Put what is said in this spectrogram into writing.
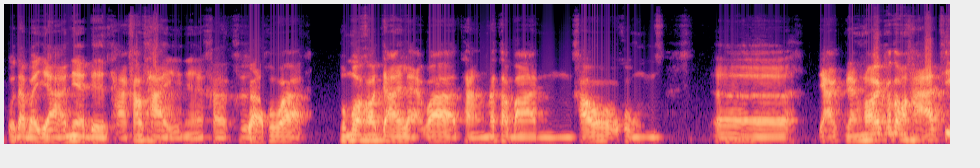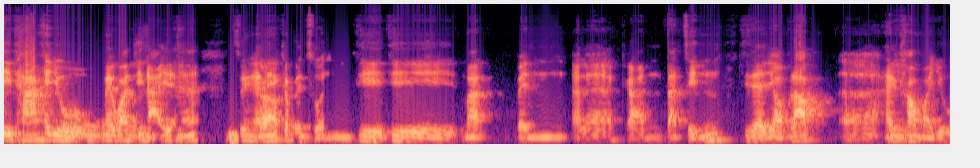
โกตาบายาเนี่ยเดินทางเข้าไทยนะครับคือครับเพราะว่าผมก็เข้าใจแหละว่าทางรัฐบาลเขาคงเอ่ออย่างอย่างน้อยก็ต้องหาที่ทางให้อยู่อืมไม่ว่าที่ไหนนะฮะซึ่งอันนี้ครับก็เป็นส่วนหนึ่งที่ที่มา เป็นอะไรการตัดสินที่จะยอมรับเอ่อให้เข้ามาอยู่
